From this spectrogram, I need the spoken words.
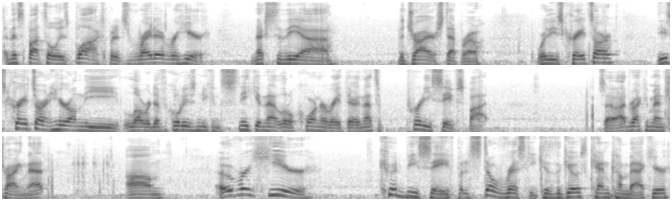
and this spot's always blocked, but it's right over here, next to the, uh, the dryer step row, where these crates are. These crates aren't here on the lower difficulties, and you can sneak in that little corner right there, and that's a pretty safe spot. So I'd recommend trying that. Um, over here could be safe, but it's still risky because the ghost can come back here.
